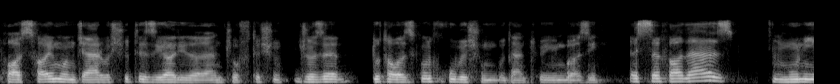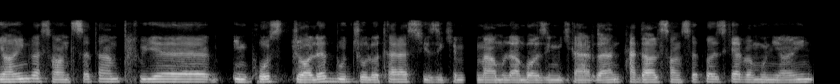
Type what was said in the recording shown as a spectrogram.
پاس های منجر به شوت زیادی دادن جفتشون. جز دو تا بازیکن خوبشون بودن توی این بازی. استفاده از مونیاین و سانست هم توی این پست جالب بود. جلوتر از چیزی که معمولا بازی می‌کردن حداقل سانست بازی کرد و مونیاین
